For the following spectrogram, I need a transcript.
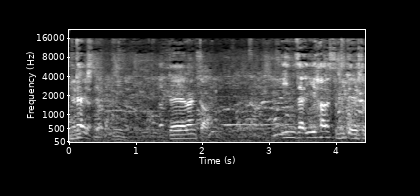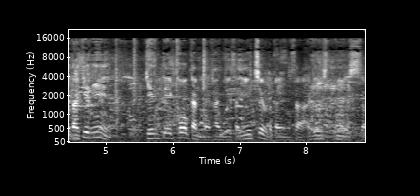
見たいしね、でなんか「イン・ザ・イーハウス」見てる人だけに限定公開みたいな感じでさ YouTube とかにもさ上げる人もいるしさ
